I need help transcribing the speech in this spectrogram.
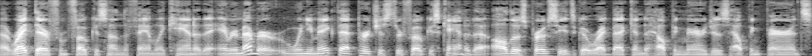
uh, right there from Focus on the Family Canada. And remember, when you make that purchase through Focus Canada, all those proceeds go right back into helping marriages, helping parents,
